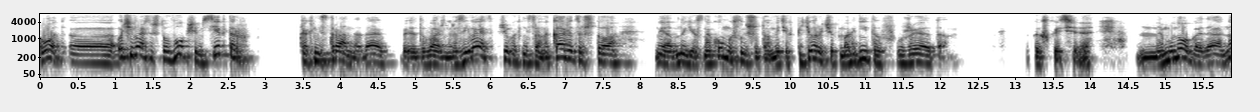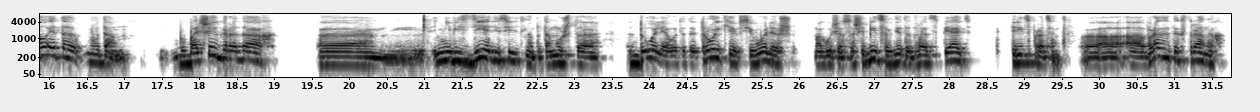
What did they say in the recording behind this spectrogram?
Вот. Э, очень важно, что в общем сектор как ни странно, да, это важно, развивается. Почему, как ни странно, кажется, что ну, я от многих знакомых слышу, там, этих пятерочек, магнитов уже там, как сказать, э, много, да, но это, ну, там, в больших городах, не везде действительно, потому что доля вот этой тройки всего лишь, могу сейчас ошибиться, где-то 25-30%. А, а в развитых странах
